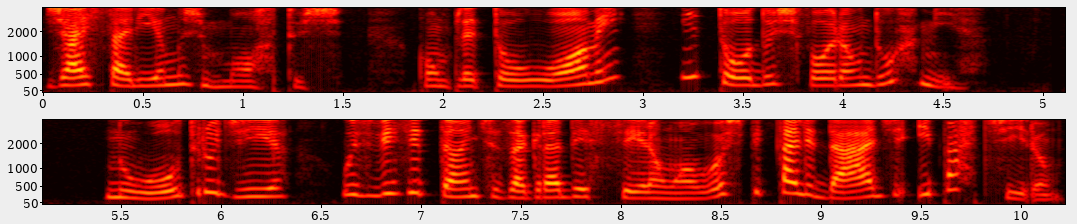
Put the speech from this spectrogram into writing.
já estaríamos mortos. Completou o homem e todos foram dormir. No outro dia, os visitantes agradeceram a hospitalidade e partiram.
